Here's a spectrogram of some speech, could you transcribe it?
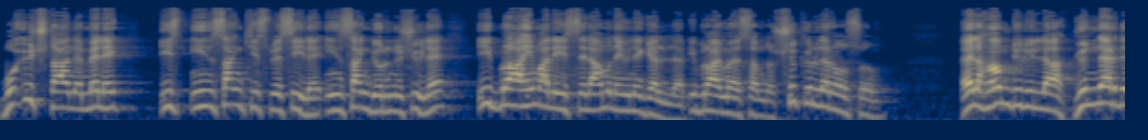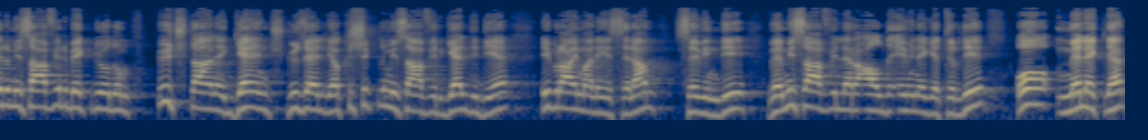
Bu üç tane melek insan kisvesiyle, insan görünüşüyle İbrahim Aleyhisselam'ın evine geldiler. İbrahim Aleyhisselam da şükürler olsun. Elhamdülillah günlerdir misafir bekliyordum. Üç tane genç, güzel, yakışıklı misafir geldi diye İbrahim Aleyhisselam sevindi ve misafirleri aldı evine getirdi. O melekler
